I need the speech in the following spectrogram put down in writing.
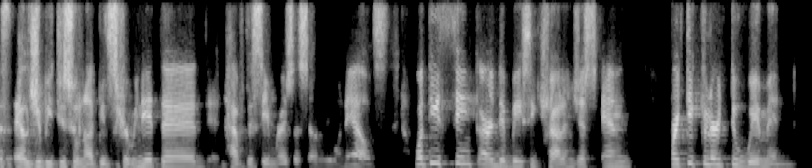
LGBTs will not be discriminated and have the same rights as everyone else. What do you think are the basic challenges, and particular to women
